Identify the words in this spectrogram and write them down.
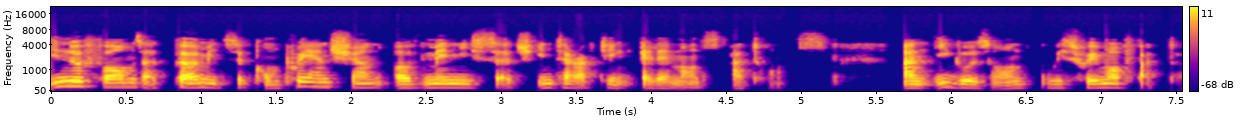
in a form that permits the comprehension of many such interacting elements at once. And he goes on with three more factors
